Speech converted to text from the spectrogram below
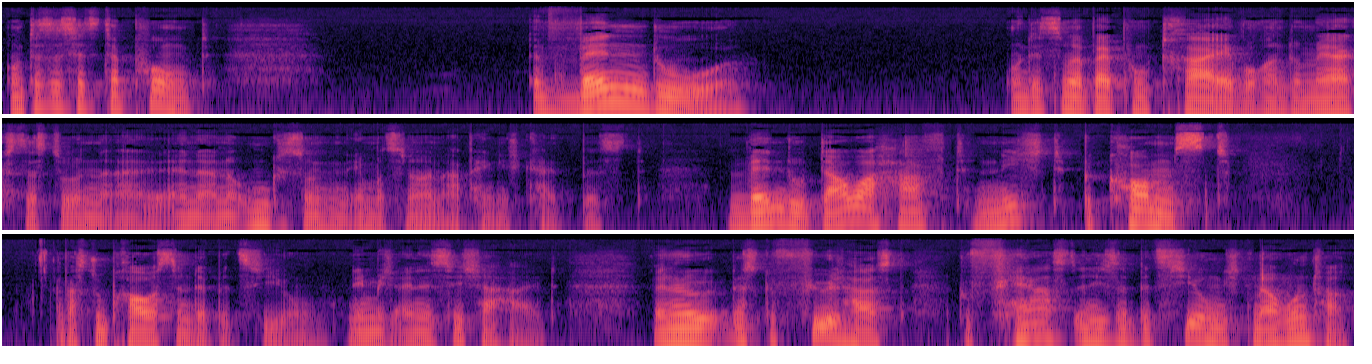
und das ist jetzt der Punkt. Wenn du und jetzt sind wir bei Punkt 3, woran du merkst, dass du in einer ungesunden emotionalen Abhängigkeit bist. Wenn du dauerhaft nicht bekommst, was du brauchst in der Beziehung, nämlich eine Sicherheit, wenn du das Gefühl hast, du fährst in dieser Beziehung nicht mehr runter,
